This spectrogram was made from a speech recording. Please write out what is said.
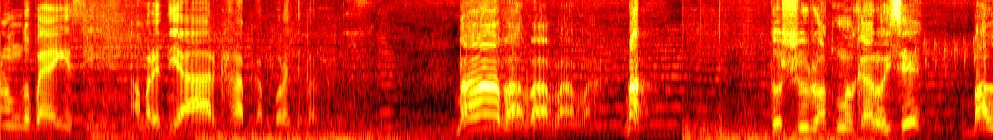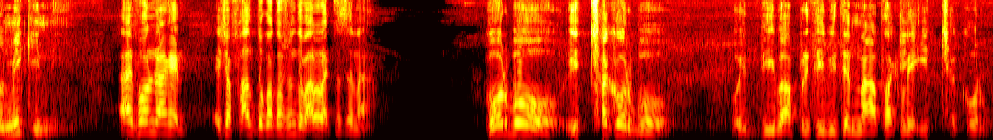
আনন্দ পেয়ে গেছি। আমারে দিয়ে আর খারাপ কাম করাইতে পারবেন না। বা বা বা বা বা বাহ দস্যু রত্নকার হইছে বাল্মীকিনি। এই ফোন রাখেন এইসব ফালতু কথা শুনতে ভালো লাগতেছে না। করব ইচ্ছা করব। ওই দিবা পৃথিবীতে না থাকলে ইচ্ছা করব।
